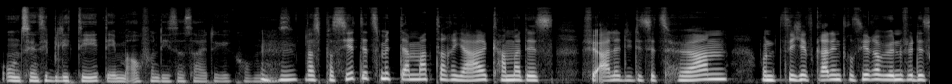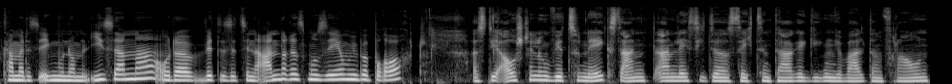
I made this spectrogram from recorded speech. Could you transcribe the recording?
und Sensibilität eben auch von dieser Seite gekommen ist. Mhm. Was passiert jetzt mit dem Material? Kann man das für alle, die das jetzt hören und sich jetzt gerade interessieren würden für das, kann man das irgendwo nochmal einsenden oder wird das jetzt in ein anderes Museum überbracht? Also die Ausstellung wird zunächst an, anlässlich der 16 Tage gegen Gewalt an Frauen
